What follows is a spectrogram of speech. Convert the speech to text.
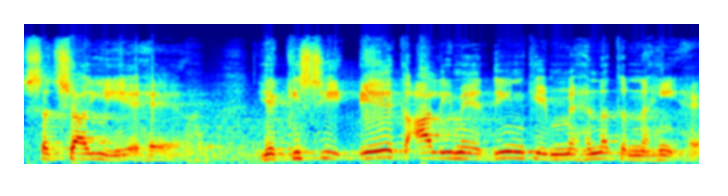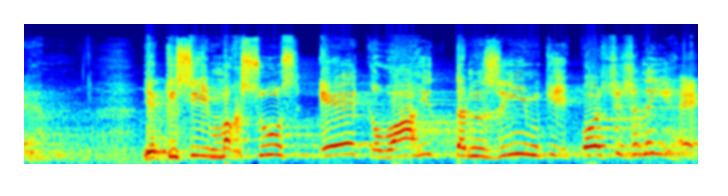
सच्चाई ये है, ये किसी एक आलिम दीन की मेहनत नहीं है। ये किसी मखसूस एक वाहिद तंजीम की कोशिश नहीं है।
